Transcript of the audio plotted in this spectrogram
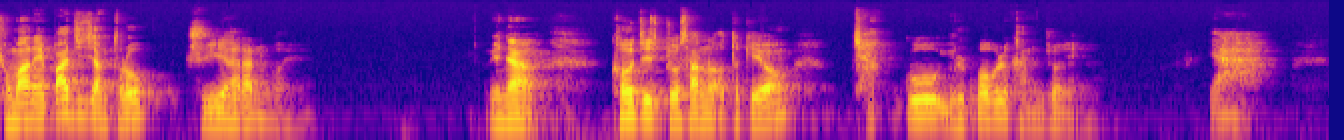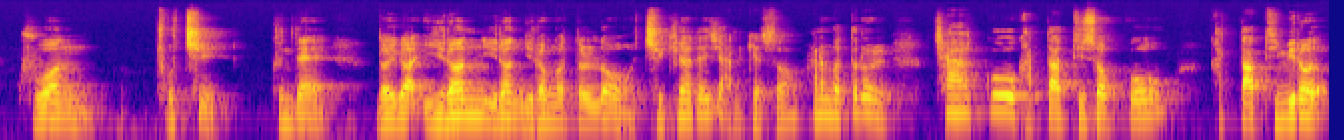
교만에 빠지지 않도록 주의하라는 거예요. 왜냐 거짓 교사는 어떻게 해요? 자꾸 율법을 강조해요. 야 구원 좋지. 근데 너희가 이런 이런 이런 것들도 지켜야 되지 않겠어? 하는 것들을 자꾸 갖다 뒤섞고 갖다 뒤밀어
